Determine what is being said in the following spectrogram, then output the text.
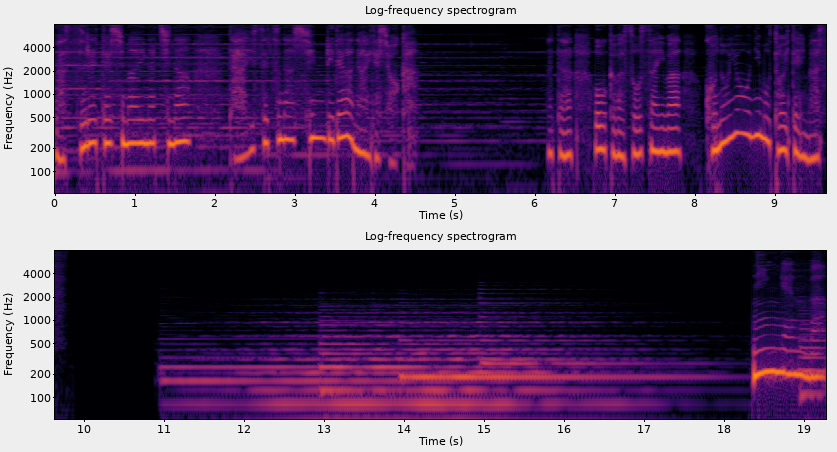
忘れてしまいがちな大切な真理ではないでしょうか。また大川総裁はこのようにも説いています。人間は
